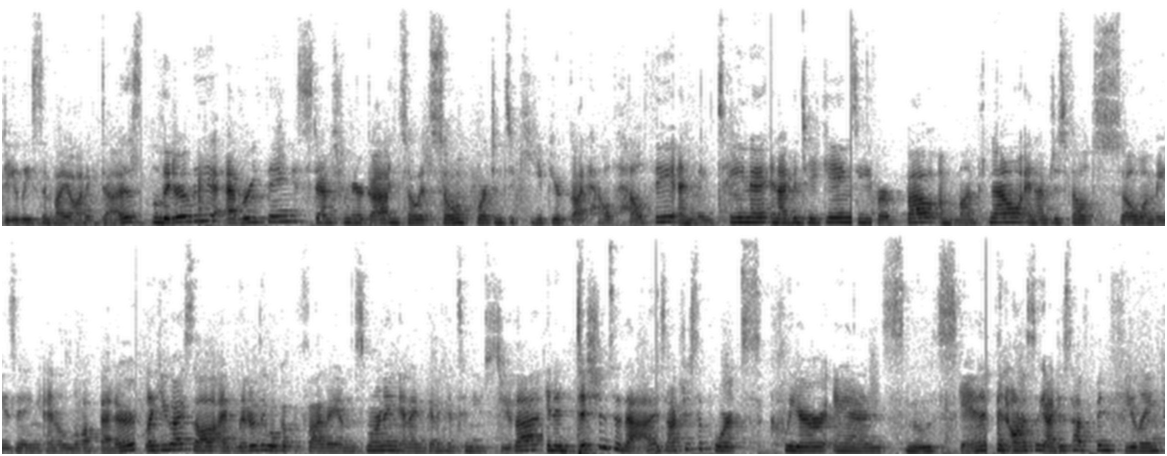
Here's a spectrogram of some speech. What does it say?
Daily Synbiotic does. Literally everything stems from your gut. And so it's so important to keep your gut health healthy and maintain it. And I've been taking Seeds for about a month now and I've just felt so amazing and a lot better. Like you guys saw, I literally woke up at 5 a.m. this morning and I'm gonna continue to do that. In addition to that, this actually supports clear and smooth skin. And honestly, I just have been feeling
